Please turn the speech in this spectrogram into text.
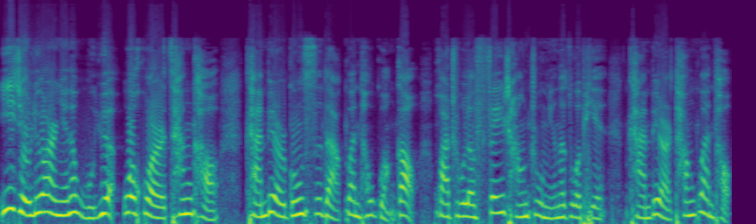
一九六二年的五月，沃霍尔参考坎贝尔公司的罐头广告，画出了非常著名的作品——坎贝尔汤罐头，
